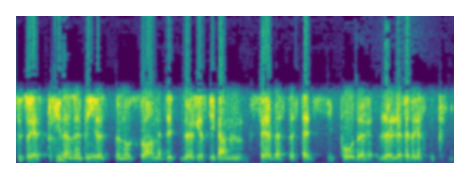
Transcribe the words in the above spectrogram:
Si tu restes pris dans un pays, c'est une autre histoire, mais tu sais, le risque est quand même faible à ce stade-ci pour le fait de rester pris.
